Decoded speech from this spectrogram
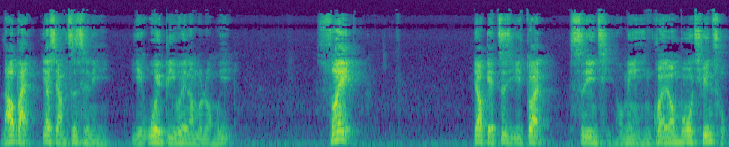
老板要想支持你，也未必会那么容易。所以，要给自己一段适应期，我们也很快要摸清楚。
